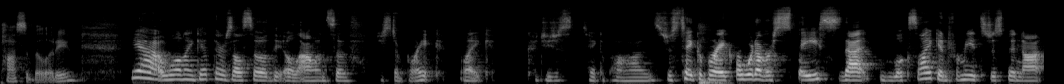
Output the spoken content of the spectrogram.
possibility. Yeah. Well, and I get there's also the allowance of just a break. Like, could you just take a pause, just take a break, or whatever space that looks like? And for me, it's just been not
